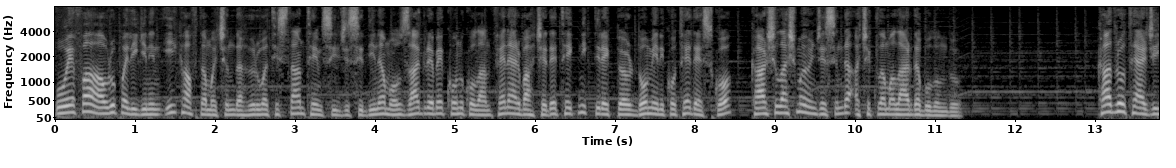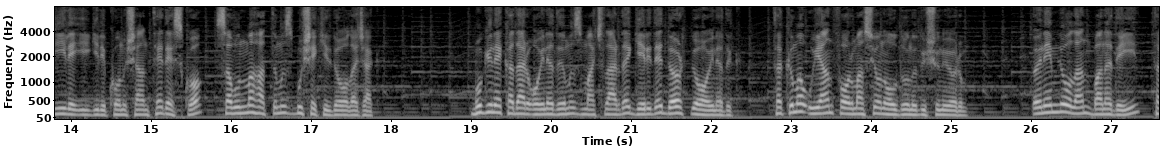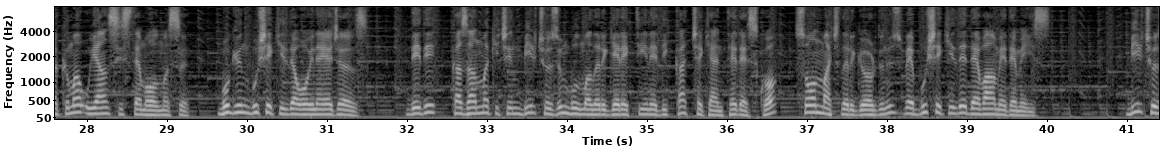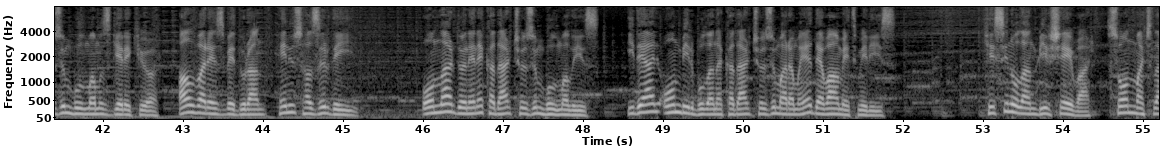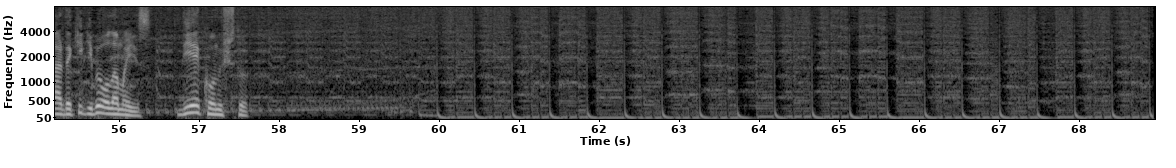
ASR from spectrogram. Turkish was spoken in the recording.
UEFA Avrupa Ligi'nin ilk hafta maçında Hırvatistan temsilcisi Dinamo Zagreb'e konuk olan Fenerbahçe'de teknik direktör Domenico Tedesco, karşılaşma öncesinde açıklamalarda bulundu. Kadro tercihiyle ilgili konuşan Tedesco, savunma hattımız bu şekilde olacak. Bugüne kadar oynadığımız maçlarda geride dörtlü oynadık. Takıma uyan formasyon olduğunu düşünüyorum. Önemli olan bana değil, takıma uyan sistem olması. Bugün bu şekilde oynayacağız. Dedi, kazanmak için bir çözüm bulmaları gerektiğine dikkat çeken Tedesco, son maçları gördünüz ve bu şekilde devam edemeyiz. Bir çözüm bulmamız gerekiyor. Alvarez ve Duran, henüz hazır değil. Onlar dönene kadar çözüm bulmalıyız. İdeal 11 bulana kadar çözüm aramaya devam etmeliyiz. Kesin olan bir şey var, son maçlardaki gibi olamayız, diye konuştu.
